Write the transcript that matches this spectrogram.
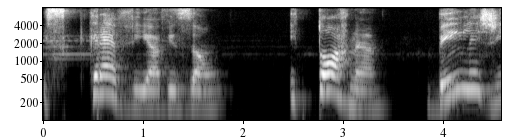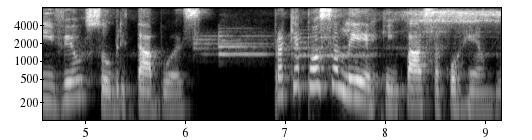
Escreve a visão e torna bem legível sobre tábuas, para que a possa ler quem passa correndo.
